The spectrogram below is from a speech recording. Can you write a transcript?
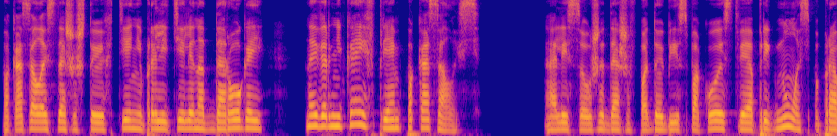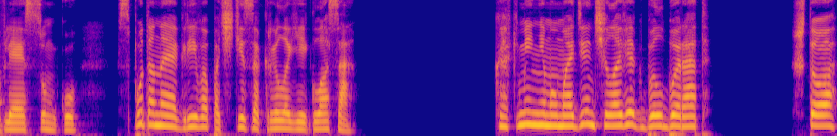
Показалось даже, что их тени пролетели над дорогой. Наверняка и впрямь показалось. Алиса уже даже в подобии спокойствия пригнулась, поправляя сумку — Спутанная грива почти закрыла ей глаза. «Как минимум один человек был бы рад». «Что,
